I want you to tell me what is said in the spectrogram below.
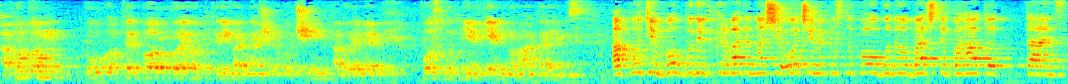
A potom Bůh od- bude odkrývat naše oči a budeme postupně vidět mnoha tajemství. А потім Бог буде відкривати наші очі, і ми поступово будемо бачити багато таїнств.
